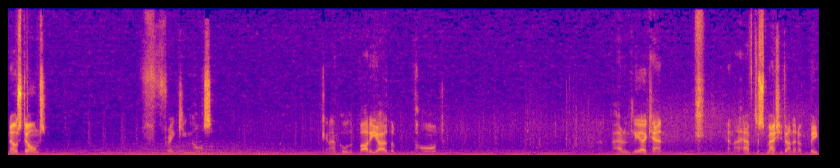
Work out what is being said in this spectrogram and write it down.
No stones? Freaking awesome. Can I pull the body out of the pond? Apparently I can. And I have to smash it on a big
